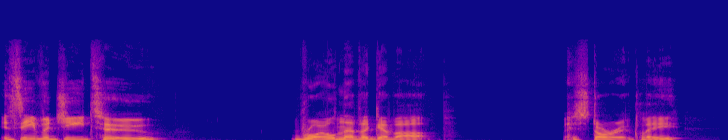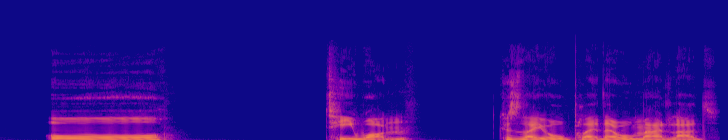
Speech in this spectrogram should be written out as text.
It's either G2, Royal Never Give Up, historically, or T1, because they all play, they're all mad lads.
